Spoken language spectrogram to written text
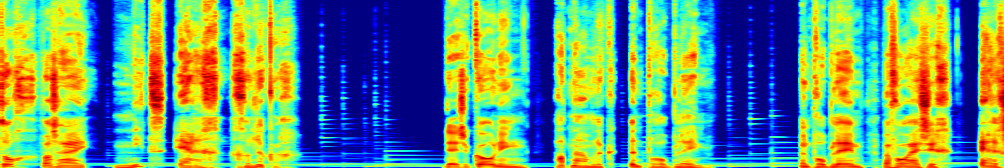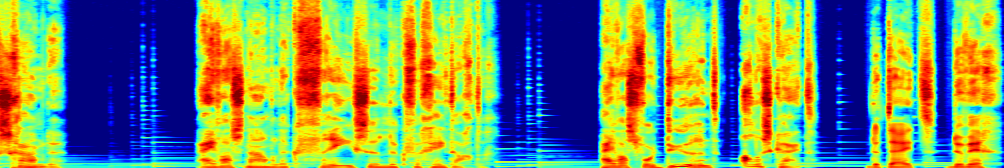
Toch was hij niet erg gelukkig. Deze koning had namelijk een probleem. Een probleem waarvoor hij zich erg schaamde. Hij was namelijk vreselijk vergeetachtig. Hij was voortdurend alles kwijt. De tijd, de weg,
